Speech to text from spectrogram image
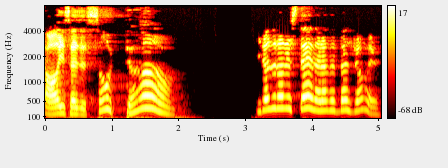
all he says is so dumb. He doesn't understand that I'm the best jungler.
